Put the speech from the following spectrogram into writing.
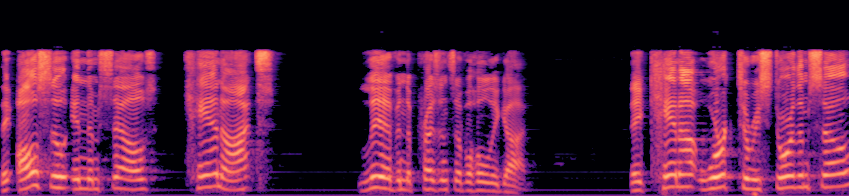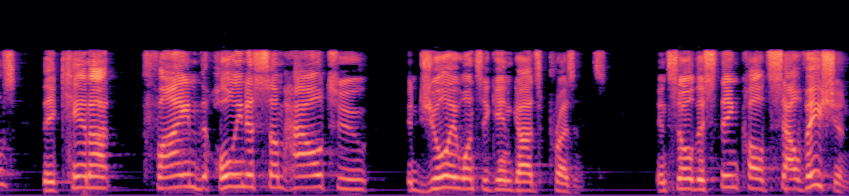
they also in themselves cannot live in the presence of a holy God. They cannot work to restore themselves. They cannot find holiness somehow to enjoy once again God's presence. And so this thing called salvation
